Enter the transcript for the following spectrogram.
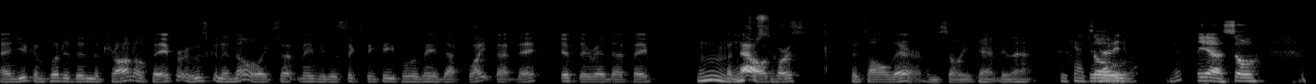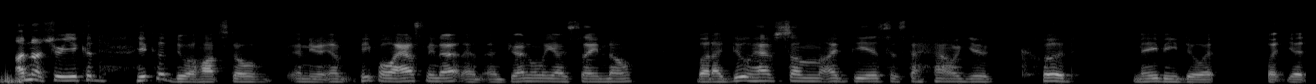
and you can put it in the Toronto paper, who's going to know except maybe the 60 people who made that flight that day if they read that paper. Mm, but now, of course, it's all there. And so you can't do that. You can't do so, that anymore. Yep. Yeah. So I'm not sure you could you could do a hot stove and, you, and people ask me that and, and generally I say no but I do have some ideas as to how you could maybe do it, but yet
